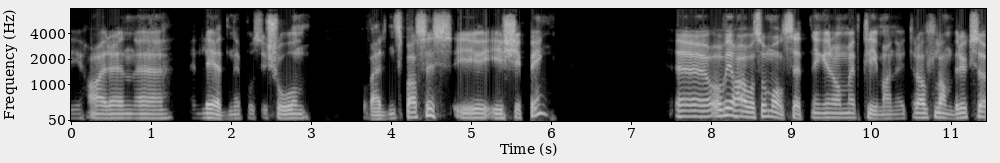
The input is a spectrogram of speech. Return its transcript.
Vi har en, uh, en ledende posisjon verdensbasis i, i shipping. Uh, og vi har også målsetninger om et klimanøytralt landbruk. Så,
